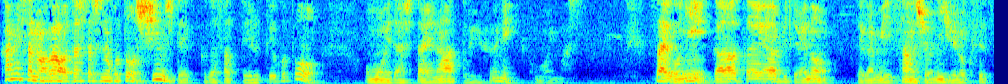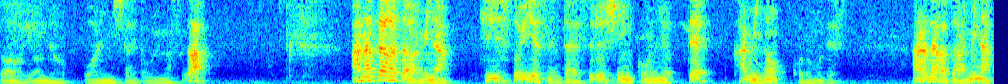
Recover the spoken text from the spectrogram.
神様が私たちのことを信じてくださっているということを思い出したいなというふうに思います。最後にガラタヤ人への手紙3章26節を読んで終わりにしたいと思いますがあなた方は皆キリストイエスに対する信仰によって神の子供です。あなた方は皆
